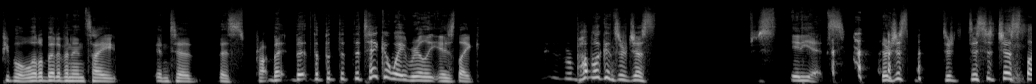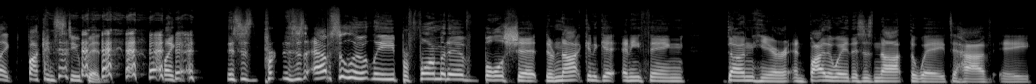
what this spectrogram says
people a little bit of an insight into this pro- but the, the, the, the takeaway really is like republicans are just just idiots. They're just they're, this is just like fucking stupid. Like this is this is absolutely performative bullshit. They're not going to get anything done here. And by the way this is not the way to have a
